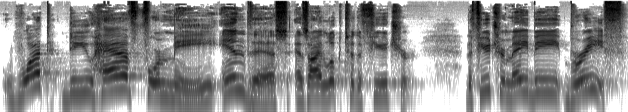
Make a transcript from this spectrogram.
what do you have for me in this as I look to the future? The future may be brief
